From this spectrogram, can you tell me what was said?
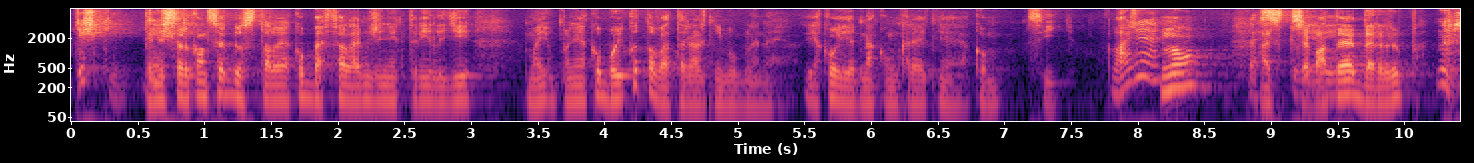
Těžký. Těžký. se dokonce dostalo jako befelem, že některý lidi mají úplně jako bojkotovat realitní bubliny. Jako jedna konkrétně, jako síť. Vážně? No, a třeba to je drb.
